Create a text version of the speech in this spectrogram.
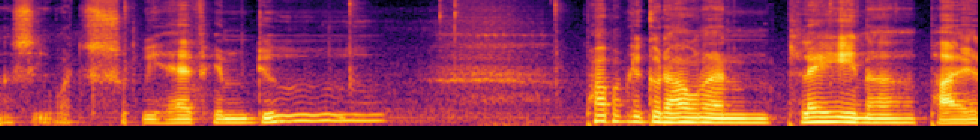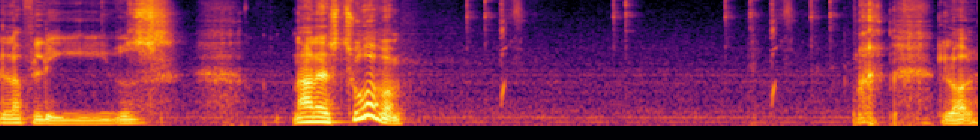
Let's see, what should we have him do? Probably go down and play in a pile of leaves. Now there's two of them. Lol.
